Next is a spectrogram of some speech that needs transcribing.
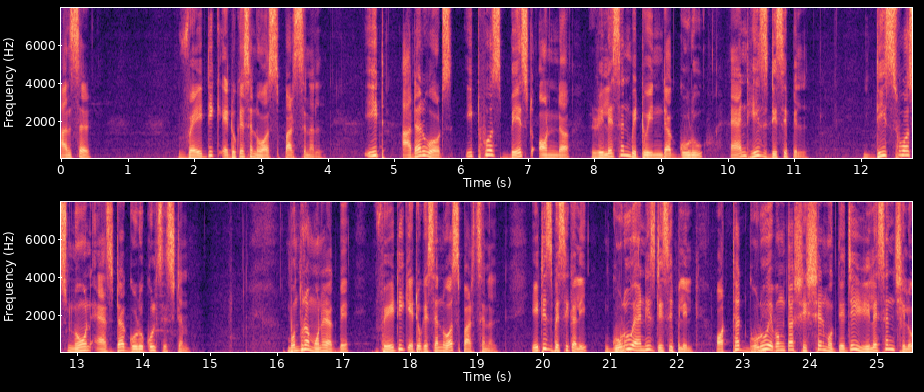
Answer Vedic education was personal it other words it was based on the relation between the guru and his disciple this was known as the gurukul system বন্ধুরা মনে রাখবে Vedic education was personal it is basically guru and his discipline অর্থাৎ গুরু এবং তার শিষ্যের মধ্যে যেই রিলেশন ছিল,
